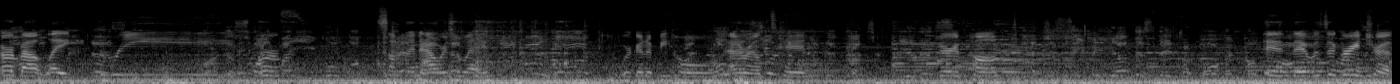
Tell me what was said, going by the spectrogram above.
are about like three or something hours away. We're gonna be home at around 10. Very pumped. And it was a great trip.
